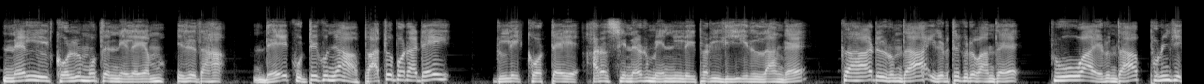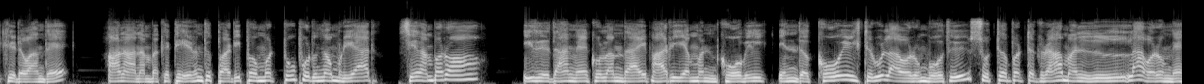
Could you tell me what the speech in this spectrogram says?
நெல் கொள்முதல் நிலையம் இதுதான். டேய் குட்டி குஞ்சா பார்த்து போடா டேய். பிள்ளிக்கோட்டை அரசினர் மேல்நிலை பள்ளி இதுதாங்க. காடு இருந்தா எடுத்துக்கிடுவாங்க. பூவா இருந்தா புரிஞ்சிக்கிடுவாங்க. ஆனா நம்ம கிட்ட இருந்து படிப்பை மட்டும் புடுங்க முடியாது. சிதம்பரம். இதுதாங்க குழந்தாய் மாரியம்மன் கோவில். இந்த கோயில் திருவிழா வரும்போது சுத்தப்பட்ட கிராமம் எல்லாம் வருங்க.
